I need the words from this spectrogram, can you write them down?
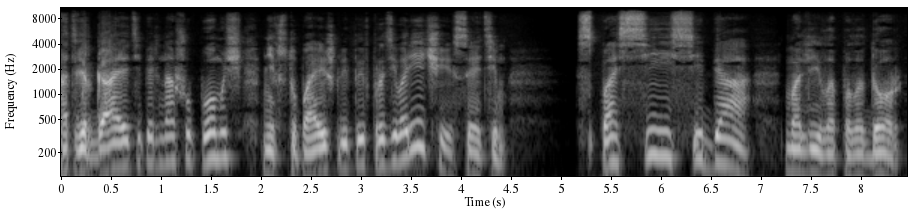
Отвергая теперь нашу помощь, не вступаешь ли ты в противоречие с этим? «Спаси себя!» — молил Аполлодор.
